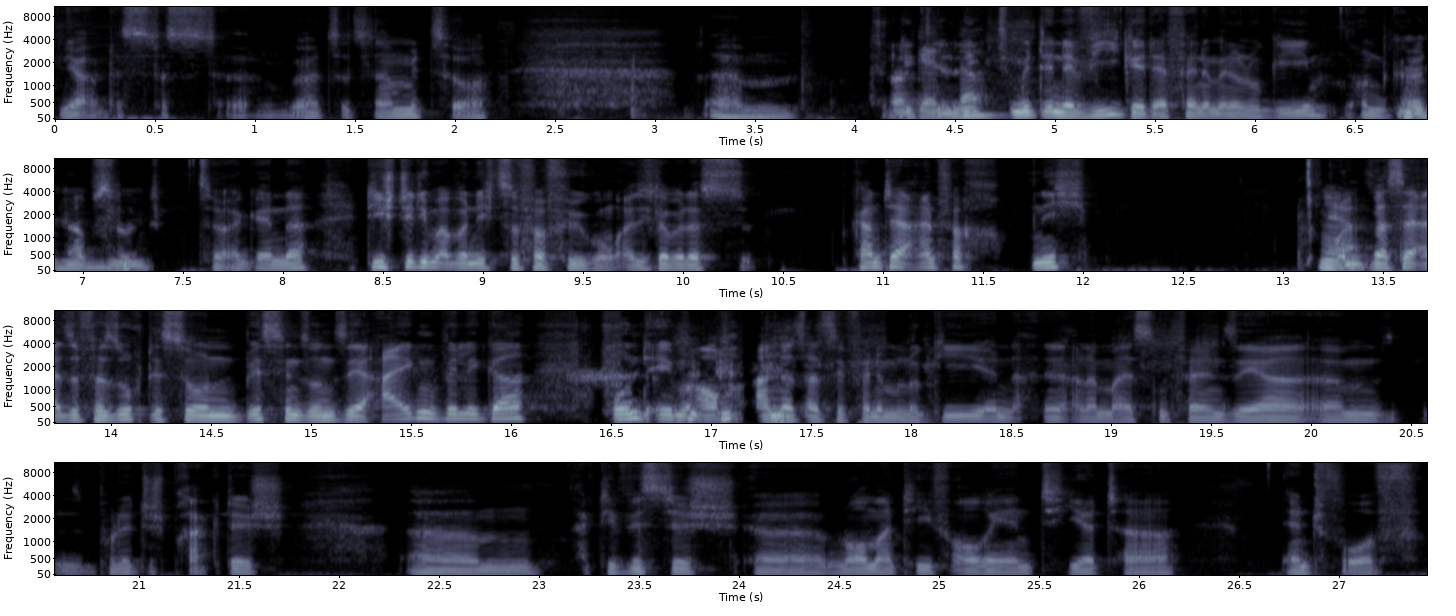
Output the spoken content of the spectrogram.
ja, das, das äh, gehört sozusagen mit zur, ähm, zur Agenda. Liegt, mit in der Wiege der Phänomenologie und gehört mhm. absolut zur Agenda. Die steht ihm aber nicht zur Verfügung. Also ich glaube, das kannte er einfach nicht. Ja. Und was er also versucht, ist so ein bisschen so ein sehr eigenwilliger und eben auch anders als die Phänomenologie in, in allermeisten Fällen sehr ähm, politisch praktisch ähm, aktivistisch, äh, normativ orientierter Entwurf.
